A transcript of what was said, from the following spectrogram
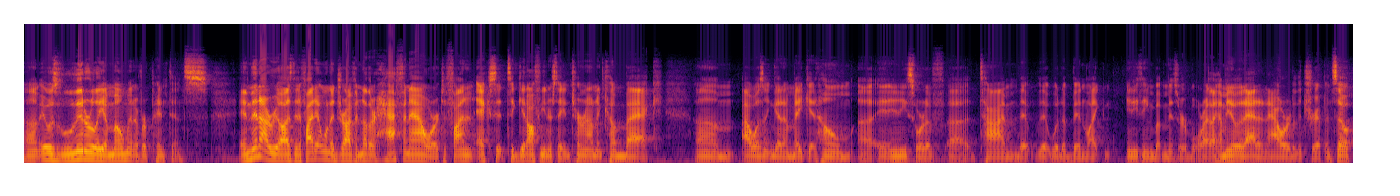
Um, it was literally a moment of repentance. And then I realized that if I didn't want to drive another half an hour to find an exit to get off the interstate and turn around and come back, um, I wasn't going to make it home uh, in any sort of uh, time that, that would have been like anything but miserable, right? Like, I mean, it would add an hour to the trip. And so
